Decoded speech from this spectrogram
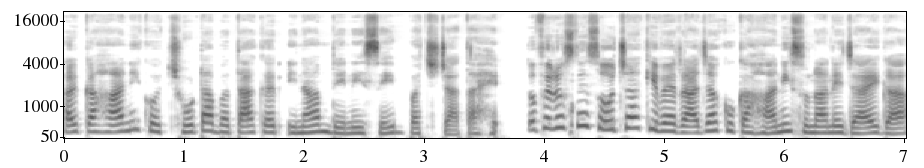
हर कहानी को छोटा बताकर इनाम देने से बच जाता है। तो फिर उसने सोचा कि वह राजा को कहानी सुनाने जाएगा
